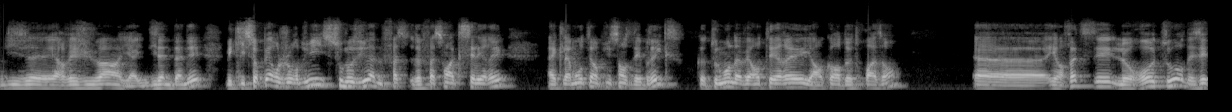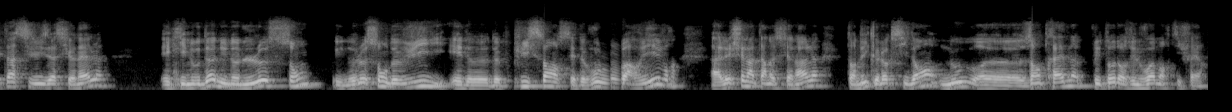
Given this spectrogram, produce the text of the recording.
disait Hervé Juvin il y a une dizaine d'années, mais qui s'opère aujourd'hui sous nos yeux de façon accélérée avec la montée en puissance des BRICS, que tout le monde avait enterré il y a encore deux, trois ans, euh, et en fait, c'est le retour des États civilisationnels et qui nous donne une leçon, une leçon de vie et de, puissance et de vouloir vivre à l'échelle internationale, tandis que l'Occident nous euh, entraîne plutôt dans une voie mortifère.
